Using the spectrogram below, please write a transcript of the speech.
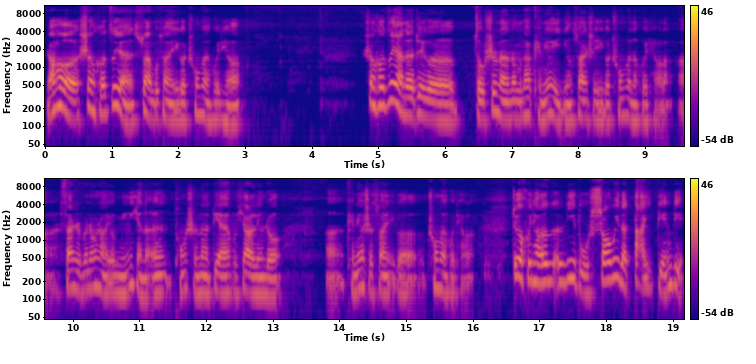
然后盛和资源算不算一个充分回调？盛和资源的这个。走势呢？那么它肯定已经算是一个充分的回调了啊！三十分钟上有明显的 N，同时呢，D F 下了零轴，啊，肯定是算一个充分回调了。这个回调的力度稍微的大一点点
